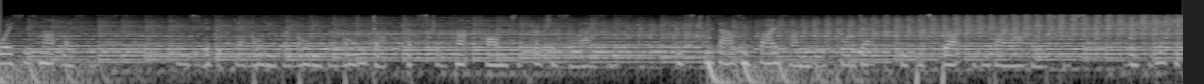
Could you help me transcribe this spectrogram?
voice is not licensed. Please visit www.cepstral.com to purchase a license. This 2500 Accord EX Coupe is brought to you by Autosource.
